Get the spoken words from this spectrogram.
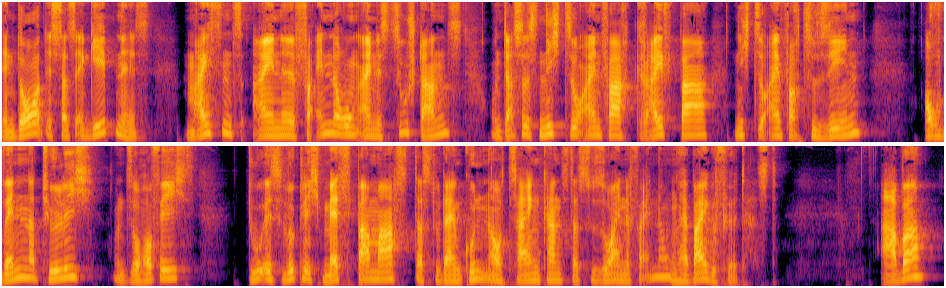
Denn dort ist das Ergebnis meistens eine Veränderung eines Zustands und das ist nicht so einfach greifbar, nicht so einfach zu sehen, auch wenn natürlich, und so hoffe ich, du es wirklich messbar machst, dass du deinem Kunden auch zeigen kannst, dass du so eine Veränderung herbeigeführt hast. Aber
